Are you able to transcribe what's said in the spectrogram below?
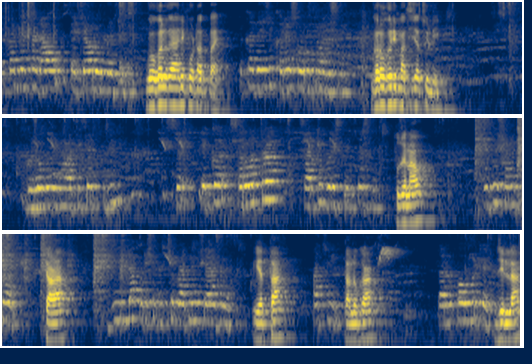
एखाद्याचा डाव त्याच्यावर गोगल गाय आणि पोटात पाय. एखाद्याचे खरे स्वरूप न दिसणे घरोघरी मातीच्या चुली. घरोघरी मातीच्या चुली स- एक सर्वत्र सारखी परिस्थिती असणे तुझं नाव? शाळा? जिल्हा परिषद उच्च प्राथमिक शाळा. इयत्ता? पाचवी. तालुका? तालुका उमरखेड. जिल्हा?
